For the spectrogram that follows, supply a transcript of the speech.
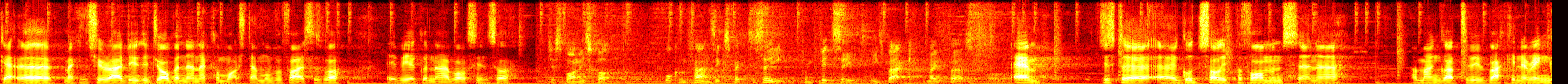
get uh, making sure I do the job and then I can watch them other fights as well. It'd be a good night of boxing, so. Just finally, Scott, what can fans expect to see from Fitzy? He's back May 1st. Um, just a, a, good solid performance and uh, a man glad to be back in the ring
